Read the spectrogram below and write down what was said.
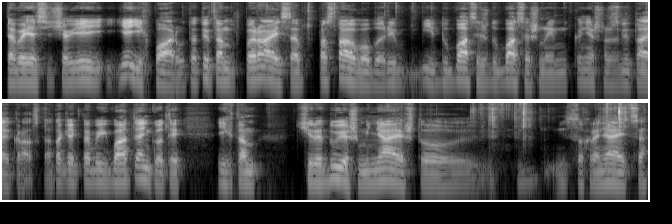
в тебе є, що є, є їх пару, то ти там впираєшся, поставив воблер і, і дубасиш, дубасиш ним, і, звісно ж, злітає краска. А так як в тебе їх багатенько, ти їх там чередуєш, міняєш, то зберігається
